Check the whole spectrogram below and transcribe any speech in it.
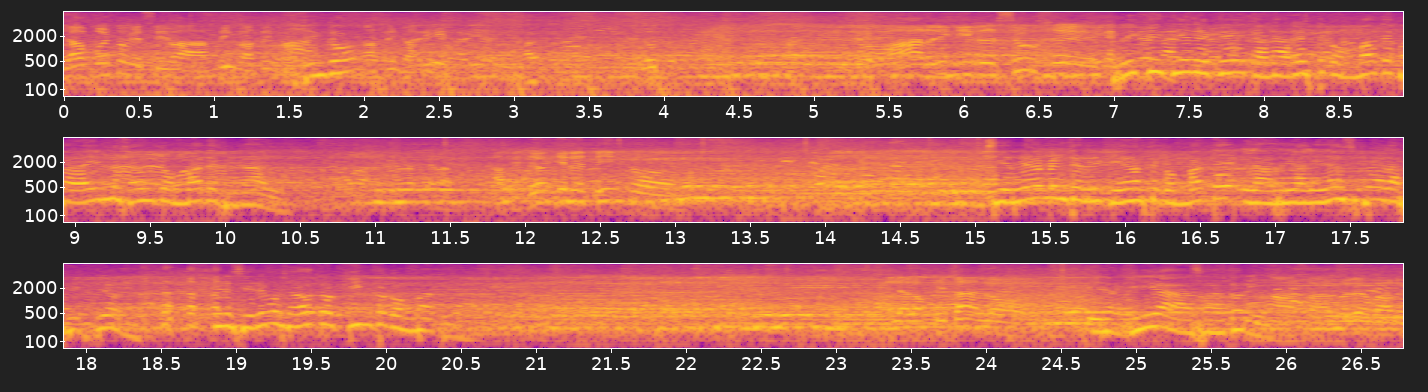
Ya han puesto que sí, va a cinco, a cinco. ¿A cinco? A cinco, a cinco. Ah, Ricky resurge. Ricky tiene que ganar este combate para irnos a un combate final. La afición quiere cinco. Si realmente Ricky gana este combate, la realidad supera la ficción. Y nos iremos a otro quinto combate. Y al hospital luego. Y de aquí a sanatorio. A San Antonio Barrio.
